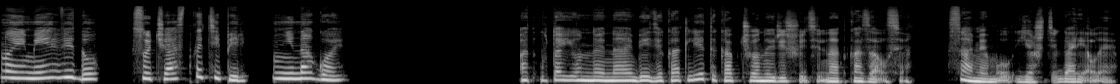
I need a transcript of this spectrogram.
Но имей в виду, с участка теперь не ногой. От утаённой на обеде котлеты копченый решительно отказался. Сами, мол, ешьте горелые.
